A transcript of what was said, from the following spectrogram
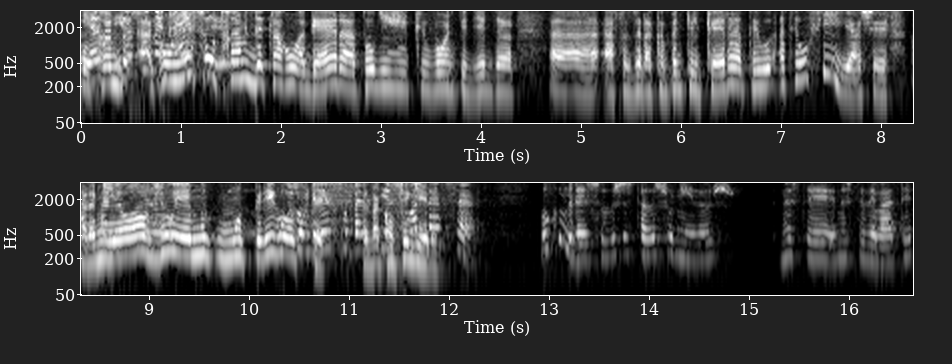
O Trump, com isso, o Trump declarou a guerra a todos que vão impedir de a, a, fazer a campanha que ele quer até o, até o fim. Acho, para mim é óbvio e é muito, muito perigoso, porque ele vai conseguir. O Congresso dos Estados Unidos neste, neste debate,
